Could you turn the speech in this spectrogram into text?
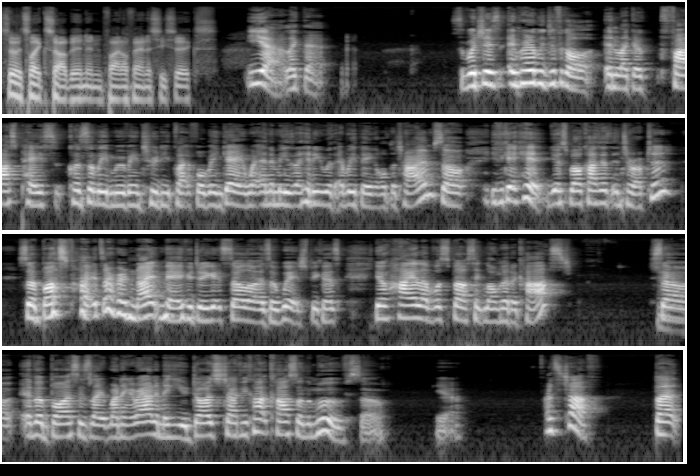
So it's like Sabin in Final Fantasy VI. Yeah, like that. So, which is incredibly difficult in like a fast-paced, constantly moving 2D platforming game where enemies are hitting you with everything all the time. So if you get hit, your spellcast is interrupted. So boss fights are a nightmare if you're doing it solo as a witch because your higher level spells take longer to cast. So if a boss is like running around and making you dodge stuff, you can't cast on the move. So yeah, it's tough, but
